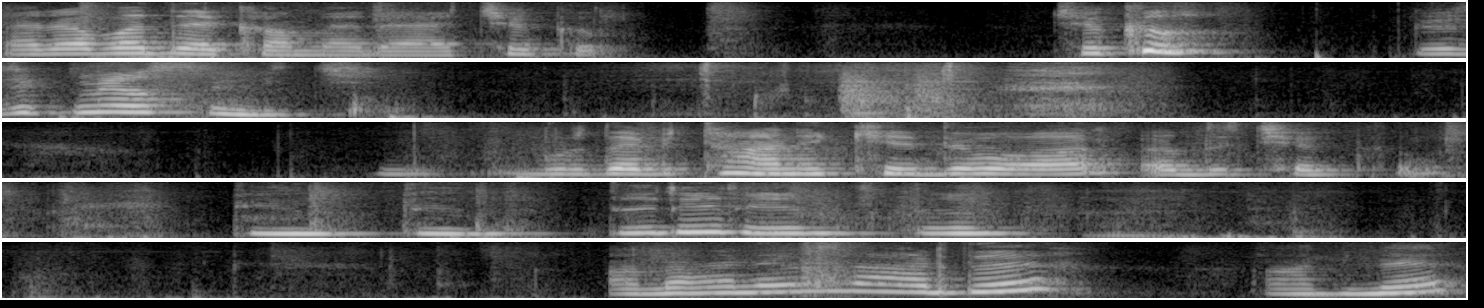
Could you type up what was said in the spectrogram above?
Merhaba de kameraya çakıl. Çakıl. Gözükmüyorsun hiç. Burada bir tane kedi var. Adı Çakıl. Dın dın dırırın dın. Anneannem nerede? Anne?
